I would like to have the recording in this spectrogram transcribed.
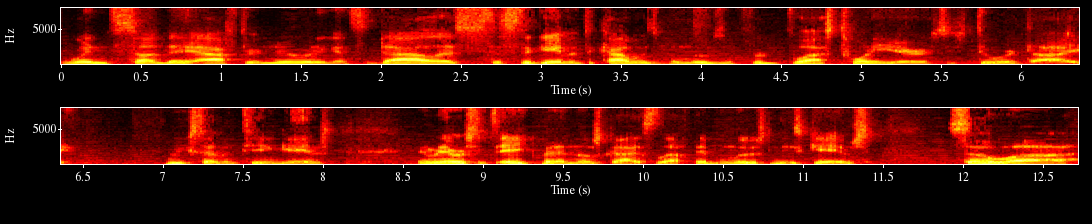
win Sunday afternoon against Dallas. This is a game that the Cowboys have been losing for the last 20 years. These do or die Week 17 games. I mean, ever since Aikman and those guys left, they've been losing these games. So uh,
